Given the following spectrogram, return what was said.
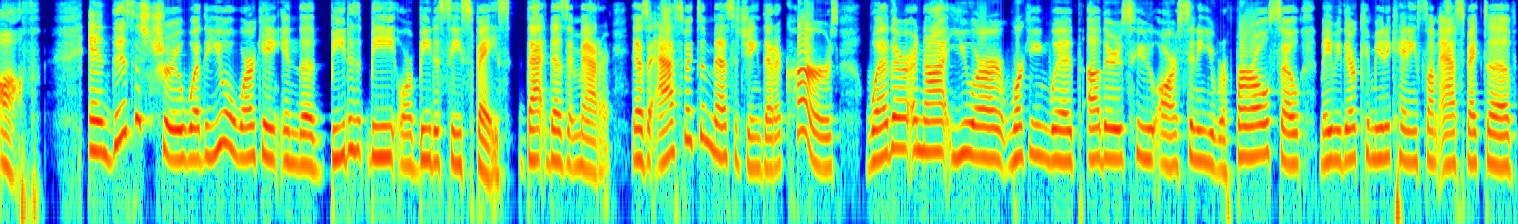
off. And this is true whether you are working in the B2B or B2C space. That doesn't matter. There's an aspect of messaging that occurs whether or not you are working with others who are sending you referrals. So maybe they're communicating some aspect of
